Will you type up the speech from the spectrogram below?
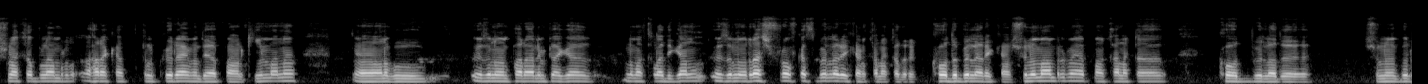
shunaqa bilan bir harakat qilib ko'raymi deyapman. Keyin mana e, ana bu o'zini paralimpiyaga nima qiladigan o'zini расшифровкасы bo'lar ekan qanaqadir kodi bo'lar ekan. Shuni man bilmayapman qanaqa kod bo'ladi. Shuni bir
